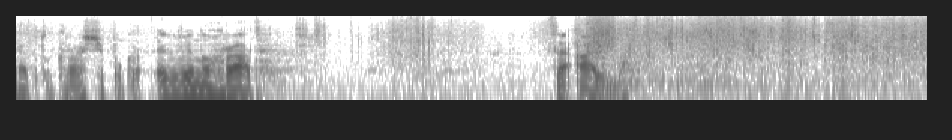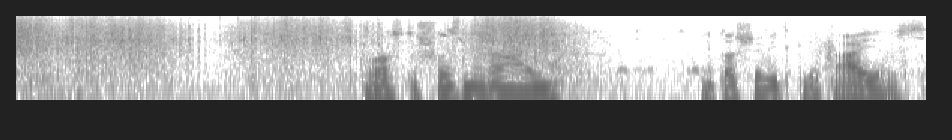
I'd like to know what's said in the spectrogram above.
як то краще показати, як виноград. Це Альба. Просто щось нереальне. Не то, що відклітає. Ось.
